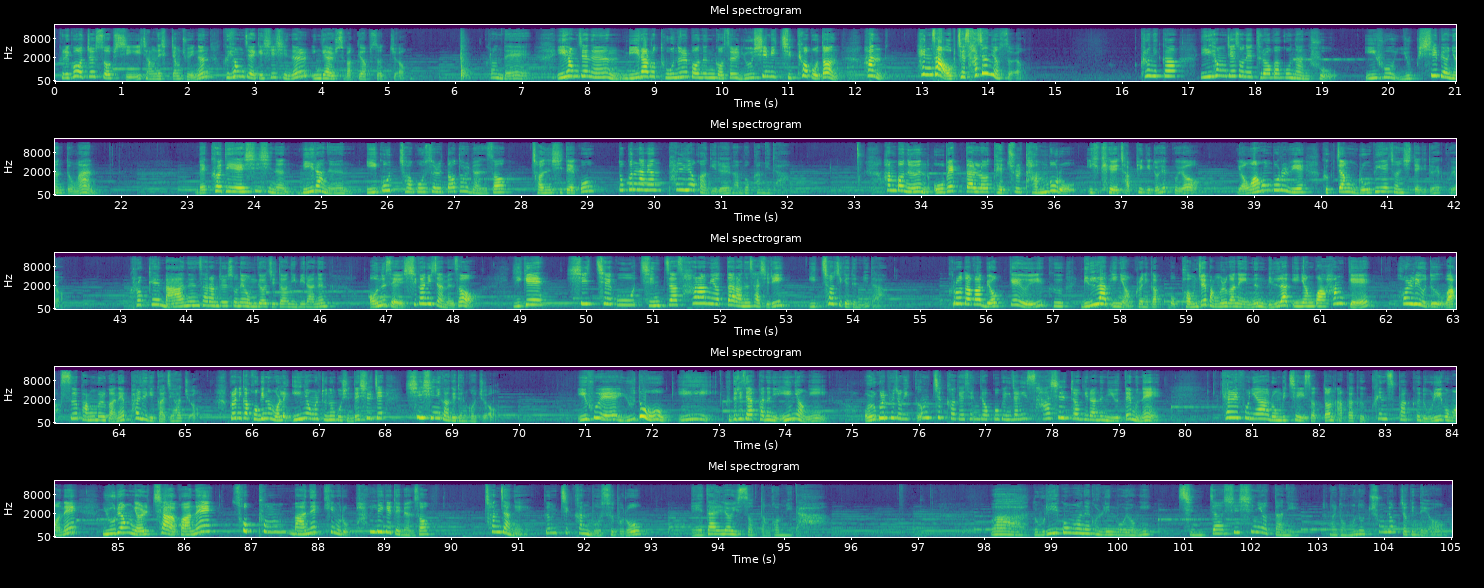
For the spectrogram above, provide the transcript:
그리고 어쩔 수 없이 장례식장 주인은 그 형제에게 시신을 인계할 수밖에 없었죠. 그런데 이 형제는 미라로 돈을 버는 것을 유심히 지켜보던 한 행사 업체 사장이었어요. 그러니까 이 형제 손에 들어가고 난 후, 이후 60여 년 동안 맥커디의 시신은 미라는 이곳저곳을 떠돌면서 전시되고 또 끝나면 팔려가기를 반복합니다. 한 번은 500달러 대출 담보로 이게 잡히기도 했고요. 영화 홍보를 위해 극장 로비에 전시되기도 했고요. 그렇게 많은 사람들 손에 옮겨지던 이 미라는 어느새 시간이 지나면서 이게 시체고 진짜 사람이었다라는 사실이 잊혀지게 됩니다. 그러다가 몇 개의 그 밀랍 인형, 그러니까 뭐 범죄 박물관에 있는 밀랍 인형과 함께 헐리우드 왁스 박물관에 팔리기까지 하죠. 그러니까 거기는 원래 인형을 두는 곳인데 실제 시신이 가게 된 거죠. 이후에 유독 이 그들이 생각하는 이 인형이 얼굴 표정이 끔찍하게 생겼고 굉장히 사실적이라는 이유 때문에 캘리포니아 롱비치에 있었던 아까 그 퀸스파크 놀이공원의 유령 열차관의 소품 마네킹으로 팔리게 되면서 천장에 끔찍한 모습으로 매달려 있었던 겁니다. 와, 놀이공원에 걸린 모형이 진짜 시신이었다니 정말 너무도 충격적인데요.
